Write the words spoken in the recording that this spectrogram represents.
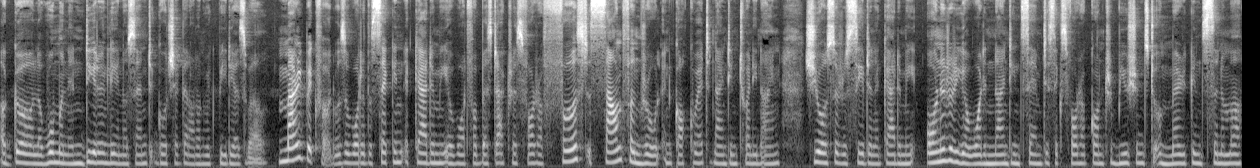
a girl, a woman, endearingly innocent. Go check that out on Wikipedia as well. Mary Pickford was awarded the second Academy Award for Best Actress for her first sound film role in Coquette 1929. She also received an Academy Honorary Award in 1976 for her contributions to American cinema.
